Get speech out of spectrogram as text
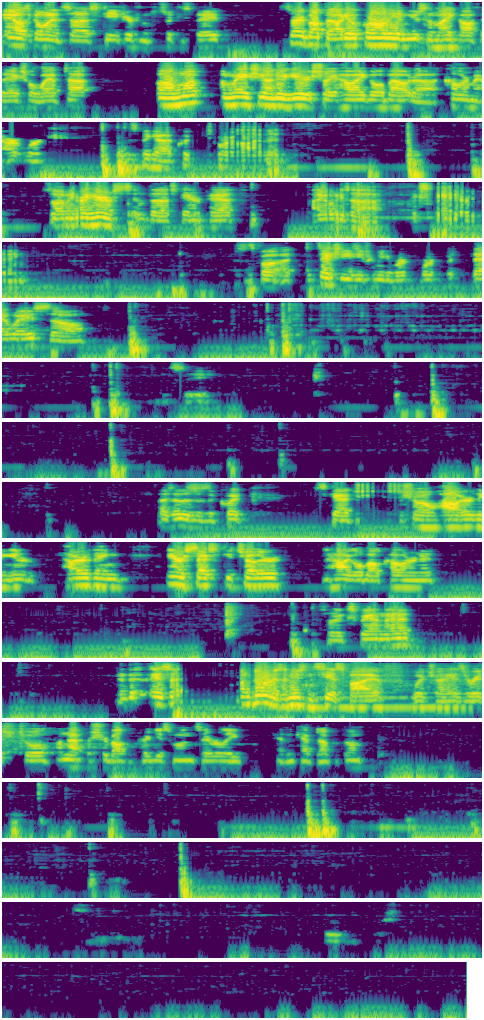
Hey, how's it going? It's uh, Steve here from Swifty Spade. Sorry about the audio quality. I'm using the mic off the actual laptop. Um, what I'm actually going to do here is show you how I go about uh, coloring my artwork. Just make a quick tutorial out of it. So I mean, right here is the standard path. I always uh, expand everything. It's, uh, it's actually easy for me to work work with that way. So let's see. I said this is a quick sketch to show how everything inter how everything intersects with each other and how I go about coloring it. So I expand that. And as I'm doing is I'm using CS5, which uh, has a eraser tool. I'm not for sure about the previous ones. I really haven't kept up with them.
